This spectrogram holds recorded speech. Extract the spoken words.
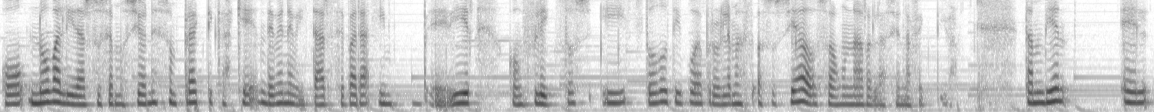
o no validar sus emociones son prácticas que deben evitarse para impedir conflictos y todo tipo de problemas asociados a una relación afectiva. También el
